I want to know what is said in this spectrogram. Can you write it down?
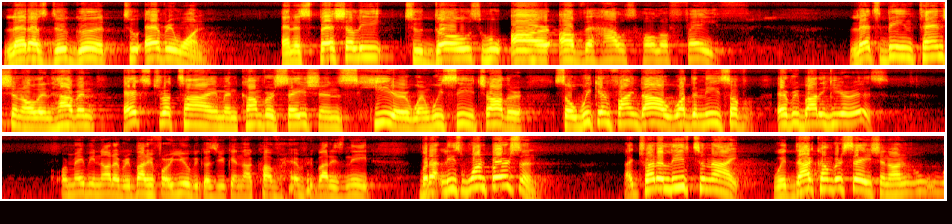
let us do good to everyone, and especially to those who are of the household of faith." Let's be intentional in having extra time and conversations here when we see each other so we can find out what the needs of everybody here is. Or maybe not everybody for you because you cannot cover everybody's need, but at least one person. I try to leave tonight with that conversation on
